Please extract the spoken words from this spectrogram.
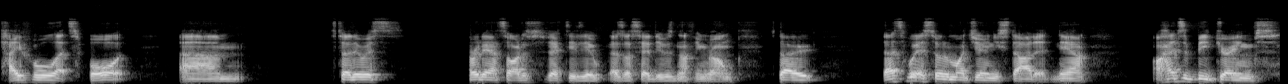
capable at sport, um, so there was, for an outsider's perspective, there, as I said, there was nothing wrong. So that's where sort of my journey started. Now, I had some big dreams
